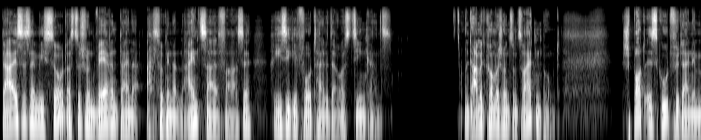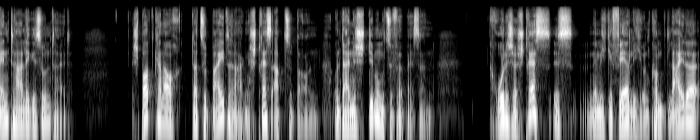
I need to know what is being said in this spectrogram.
da ist es nämlich so, dass du schon während deiner sogenannten Einzahlphase riesige Vorteile daraus ziehen kannst. Und damit kommen wir schon zum zweiten Punkt. Sport ist gut für deine mentale Gesundheit. Sport kann auch dazu beitragen, Stress abzubauen und deine Stimmung zu verbessern. Chronischer Stress ist nämlich gefährlich und kommt leider,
